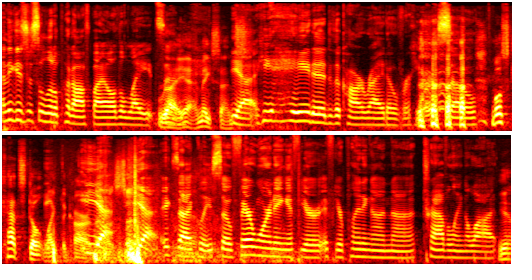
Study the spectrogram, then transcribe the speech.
I think he's just a little put off by all the lights. right. and- Yeah, it makes sense. Yeah, he hated the car ride over here. So. Most cats don't like the car. though, Yeah, so- yeah, exactly. So fair warning if you're if you're planning on uh, traveling a lot. Yeah.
